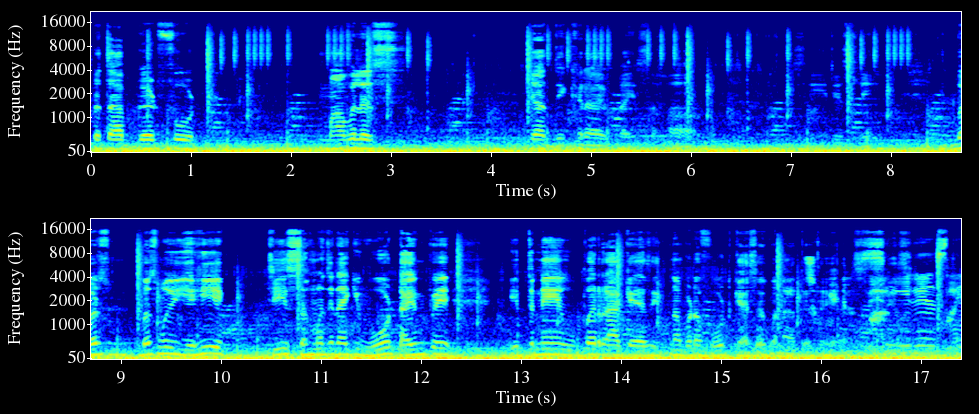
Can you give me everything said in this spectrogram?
Pratapgarh fort marvelous. क्या दिख रहा है भाई साहब? सीरियसली बस बस मुझे यही एक चीज़ समझना है कि वो टाइम पे इतने ऊपर आके ऐसे इतना बड़ा फोर्ट कैसे बनाते थे? सीरियसली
